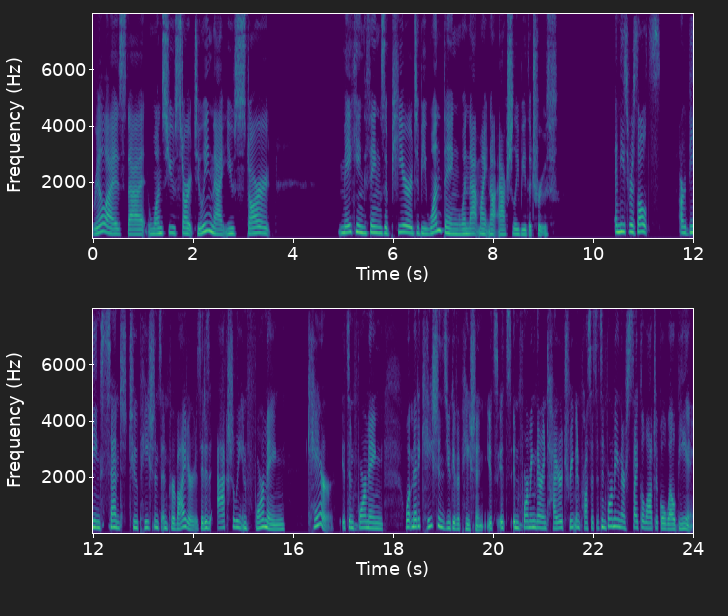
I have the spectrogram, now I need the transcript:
realized that once you start doing that you start making things appear to be one thing when that might not actually be the truth. And these results are being sent to patients and providers. It is actually informing care. It's mm-hmm. informing what medications you give a patient. It's it's informing their entire treatment process. It's informing their psychological well-being.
